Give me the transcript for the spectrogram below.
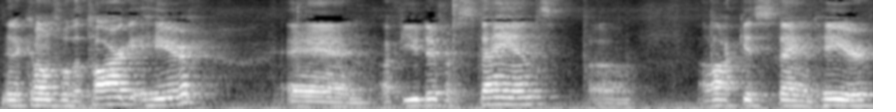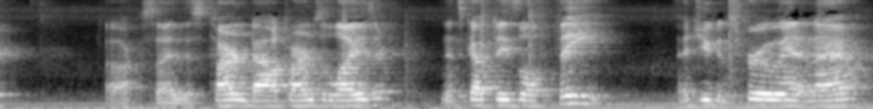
then it comes with a target here and a few different stands. Uh, I like this stand here. Uh, like I say, this turn dial turns the laser. And it's got these little feet that you can screw in and out.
